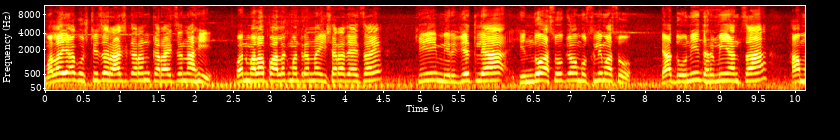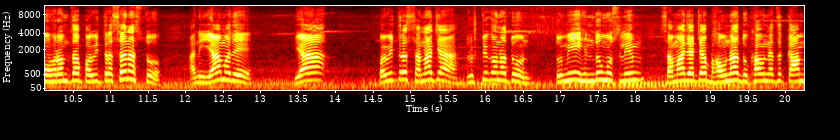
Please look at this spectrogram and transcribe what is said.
मला या गोष्टीचं राजकारण करायचं नाही पण मला पालकमंत्र्यांना इशारा द्यायचा आहे. की मिरजेतल्या हिंदू असो किंवा मुस्लिम असो ह्या दोन्ही धर्मियांचा हा मोहरमचा पवित्र सण असतो. आणि यामध्ये या पवित्र सणाच्या दृष्टिकोनातून तुम्ही हिंदू मुस्लिम समाजाच्या भावना दुखावण्याचं काम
